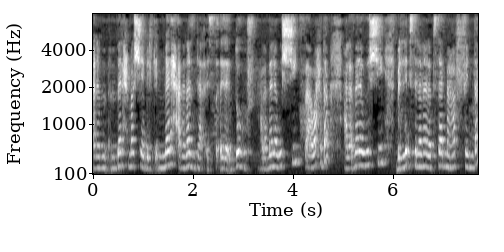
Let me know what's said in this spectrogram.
أنا امبارح ماشية بالك... امبارح أنا نازلة الظهر على ملا وشي الساعة واحدة على ملا وشي باللبس اللي أنا لابساه المعفن ده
